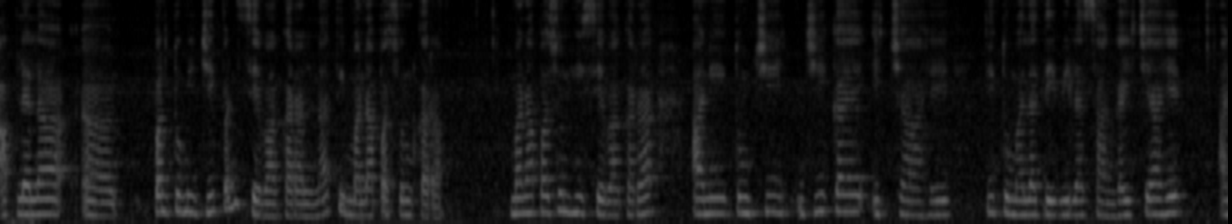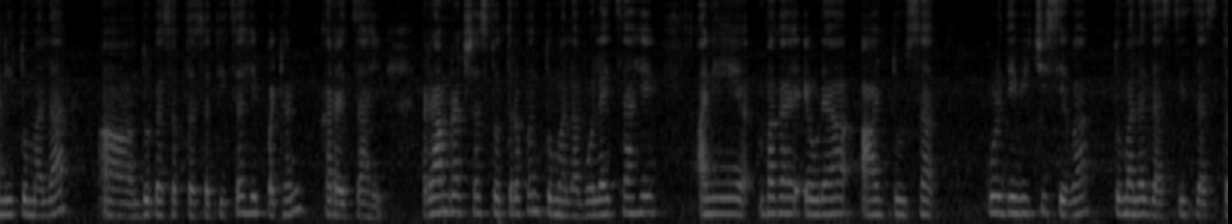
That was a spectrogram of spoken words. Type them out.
आपल्याला पण तुम्ही जी पण सेवा कराल ना ती मनापासून करा. मनापासून ही सेवा करा आणि तुमची जी काय इच्छा आहे ती तुम्हाला देवीला सांगायची आहे आणि तुम्हाला दुर्गा सप्तशतीचं हे पठण करायचं आहे. रामरक्षा स्तोत्र पण तुम्हाला बोलायचं आहे आणि बघा एवढ्या आठ दिवसात कुळदेवीची सेवा तुम्हाला जास्तीत जास्त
